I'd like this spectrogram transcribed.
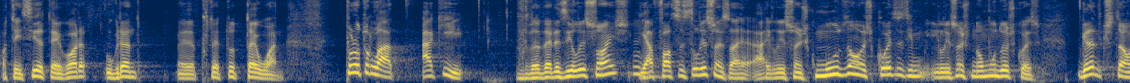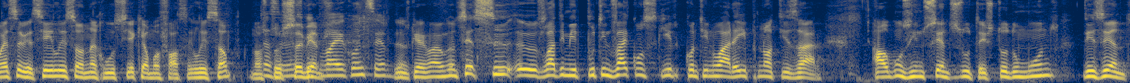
ou têm sido até agora, o grande protetor de Taiwan. Por outro lado, há aqui verdadeiras eleições uhum. e há falsas eleições. Há, há, eleições que mudam as coisas e eleições que não mudam as coisas. Grande questão é saber se a eleição na Rússia, que é uma falsa eleição, porque nós Já todos sabemos, o que, é vai acontecer. o que, é que vai acontecer, se uh, Vladimir Putin vai conseguir continuar a hipnotizar alguns inocentes úteis de todo o mundo, dizendo,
